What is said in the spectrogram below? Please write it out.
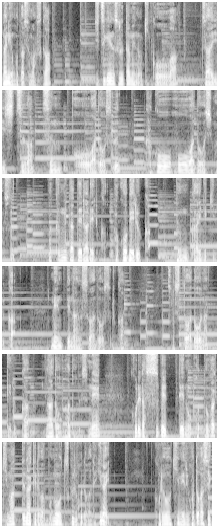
何を持たせますか？実現するための機構は材質は寸法はどうする？加工法はどうします、まあ、組み立てられるか運べるか分解できるかメンテナンスはどうするかコストはどうなってるかなどなどですね。これら全てのことが決まってなければものを作ることができない。これを決めることが設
